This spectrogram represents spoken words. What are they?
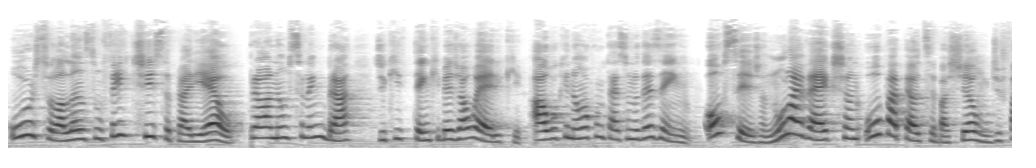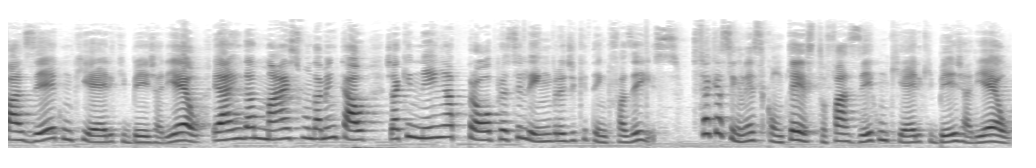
Úrsula lança um feitiço para Ariel para ela não se lembrar de que tem que beijar o Eric, algo que não acontece no desenho. Ou seja, no live action, o papel de Sebastião de fazer com que Eric beije Ariel é ainda mais fundamental, já que nem a própria se lembra de que tem que fazer isso. Só que assim, nesse contexto, fazer com que Eric beije Ariel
